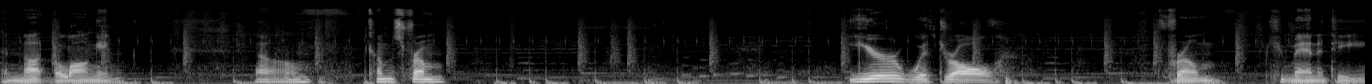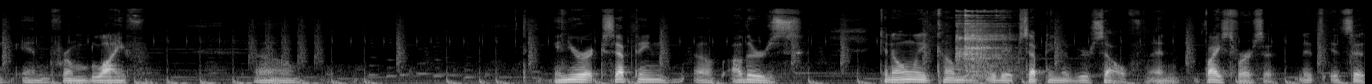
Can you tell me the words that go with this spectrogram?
and not belonging um, comes from your withdrawal from humanity and from life. Um, and your accepting of others can only come with the accepting of yourself and vice versa. It's, it's a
